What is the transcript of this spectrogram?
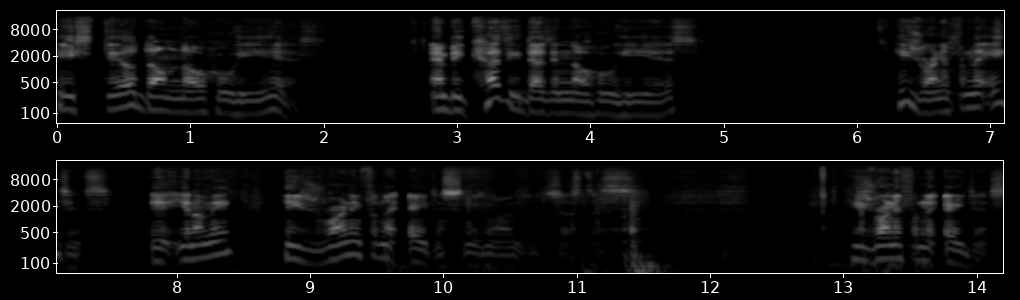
He still don't know who he is. And because he doesn't know who he is, he's running from the agents. You know what I mean? He's running from the agents. Excuse me, Justice. He's running from the agents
